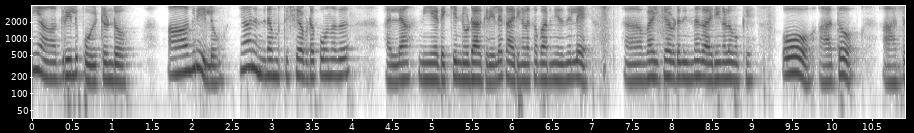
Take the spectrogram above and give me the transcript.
നീ ആഗ്രയിൽ പോയിട്ടുണ്ടോ? ആഗ്രയിലോ? ഞാൻ എന്തിനാണ് മുത്തശ്ശി അവിടെ പോകുന്നത്? അല്ല നീ ഇടയ്ക്ക് എന്നോട് ആഗ്രയിലെ കാര്യങ്ങളൊക്കെ പറഞ്ഞിരുന്നില്ലേ? വൈജ അവിടെ നിന്ന കാര്യങ്ങളുമൊക്കെ. ഓ അതോ? അത്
